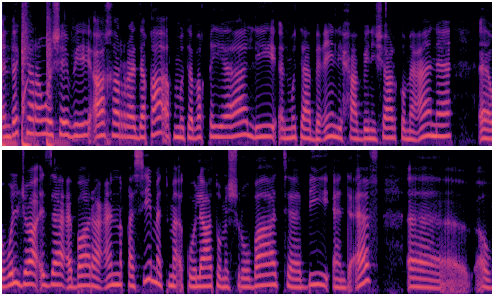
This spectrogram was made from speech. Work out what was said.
نذكر أول شيء بآخر دقائق متبقية للمتابعين اللي حابين يشاركوا معنا آه، والجائزة عبارة عن قسيمة مأكولات ومشروبات بي اند اف أو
